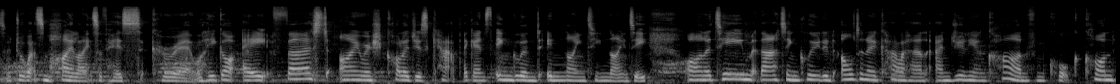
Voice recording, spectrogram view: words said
So, talk about some highlights of his career. Well, he got a first Irish colleges cap against England in 1990 on a team that included Alton O'Callaghan and Julian Kahn from Cork Con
